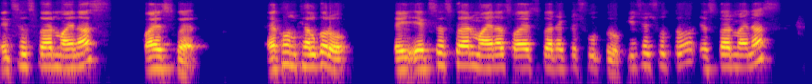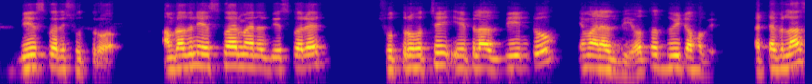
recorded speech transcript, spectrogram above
x square minus y square এখন খেয়াল করো এই x square minus y square একটা সূত্র। কিসের সূত্র? স্কোয়ার মাইনাস বি স্কোয়ারের সূত্র। আমরা জানি স্কোয়ার মাইনাস বি স্কোয়ারের সূত্র হচ্ছে a plus b into a minus b অর্থাৎ দুইটা হবে। একটা প্লাস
